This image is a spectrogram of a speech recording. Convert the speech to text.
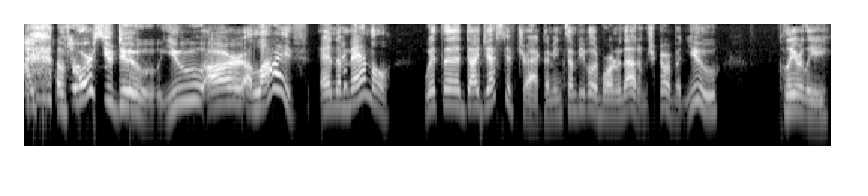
I, Of course you do. You are alive and a mammal with a digestive tract. I mean, some people are born without them, sure, but you clearly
